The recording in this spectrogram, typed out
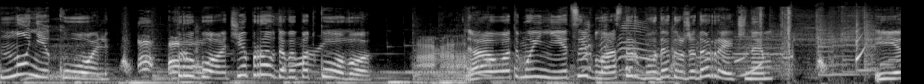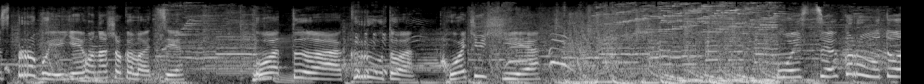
Ну, Ніколь. Пробач, я правда випадково. А от мені цей бластер буде дуже доречним. І спробую я його на шоколадці. Отак, круто! Хочу ще. Ось це круто.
